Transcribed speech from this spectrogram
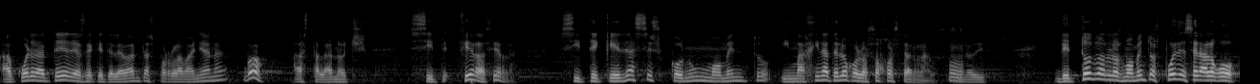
acuérdate desde que te levantas por la mañana Buh, hasta la noche. Si te, cierra, cierra. Si te quedases con un momento, imagínatelo con los ojos cerrados, me lo dices. De todos los momentos puede ser algo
